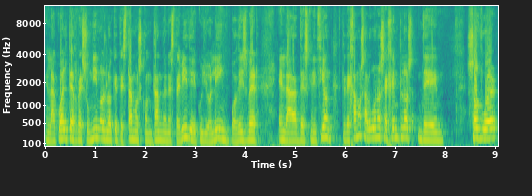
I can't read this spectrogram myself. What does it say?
en la cual te resumimos lo que te estamos contando en este vídeo y cuyo link podéis ver en la descripción, te dejamos algunos ejemplos de software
